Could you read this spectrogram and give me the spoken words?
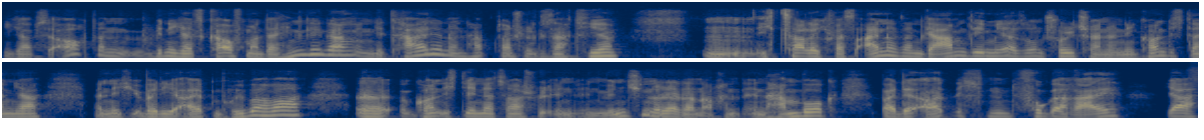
die gab es ja auch, dann bin ich als Kaufmann da hingegangen in Italien und habe zum Beispiel gesagt, hier, hm, ich zahle euch was ein und dann gaben die mir ja so einen Schuldschein und den konnte ich dann ja, wenn ich über die Alpen rüber war, äh, konnte ich den ja zum Beispiel in, in München oder dann auch in, in Hamburg bei der örtlichen Fuggerei ja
